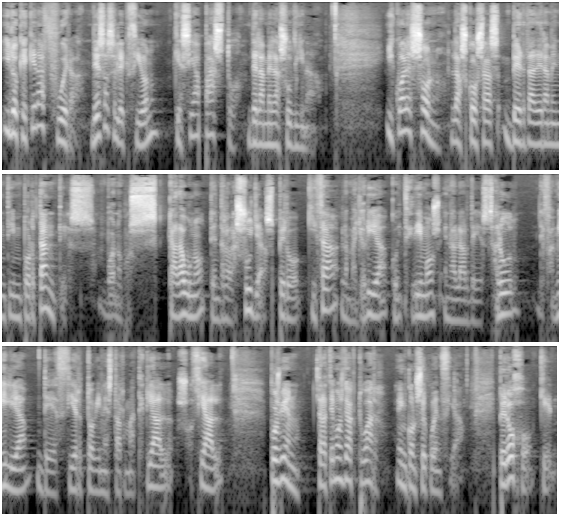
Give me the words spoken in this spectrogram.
Y lo que queda fuera de esa selección, que sea pasto de la melasudina. ¿Y cuáles son las cosas verdaderamente importantes? Bueno, pues cada uno tendrá las suyas, pero quizá la mayoría coincidimos en hablar de salud, de familia, de cierto bienestar material, social. Pues bien, tratemos de actuar en consecuencia. Pero ojo, que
